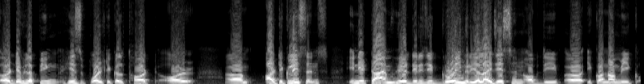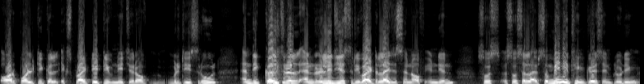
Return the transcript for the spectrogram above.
uh, developing his political thought or um, articulations in a time where there is a growing realization of the uh, economic or political exploitative nature of British rule and the cultural and religious revitalization of Indian so social life. So, many thinkers including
